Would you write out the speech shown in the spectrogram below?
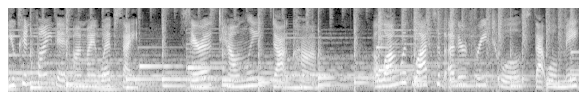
You can find it on my website, sarahtownley.com along with lots of other free tools that will make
